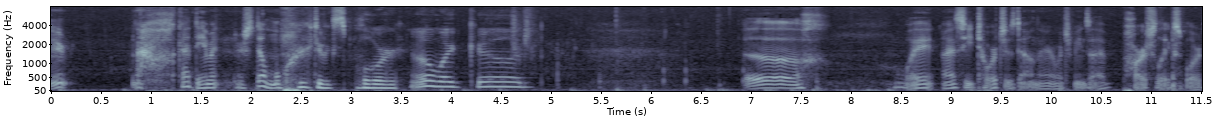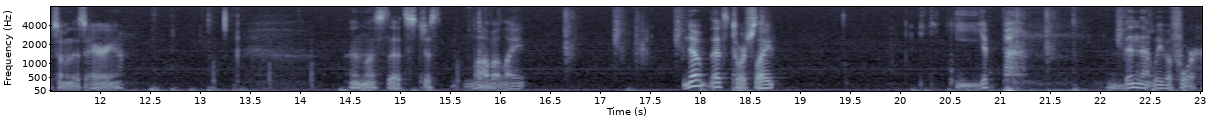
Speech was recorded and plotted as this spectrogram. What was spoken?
Oh, God damn it. There's still more to explore. Oh my god. Ugh. Wait, I see torches down there, which means I've partially explored some of this area. Unless that's just lava light. Nope, that's torchlight. Yep. Been that way before.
